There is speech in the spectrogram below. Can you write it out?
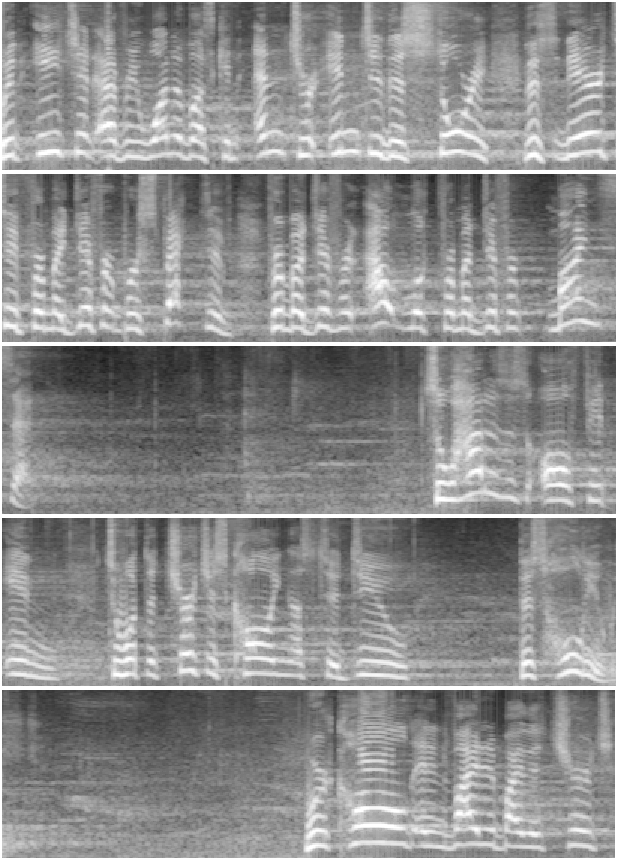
But each and every one of us can enter into this story, this narrative from a different perspective, from a different outlook, from a different mindset. So, how does this all fit in to what the church is calling us to do this Holy Week. We're called and invited by the church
